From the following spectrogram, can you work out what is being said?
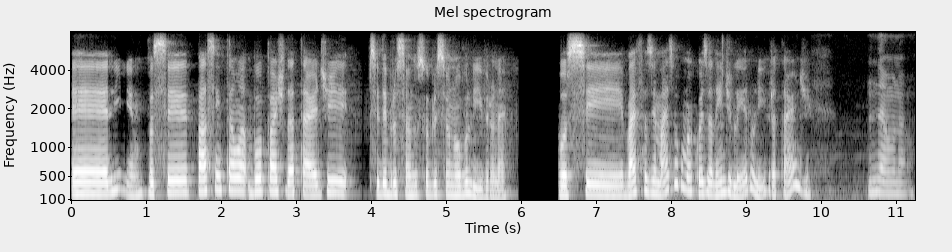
É, Lilian, você passa então a boa parte da tarde se debruçando sobre o seu novo livro, né? Você vai fazer mais alguma coisa além de ler o livro à tarde? Não, não.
